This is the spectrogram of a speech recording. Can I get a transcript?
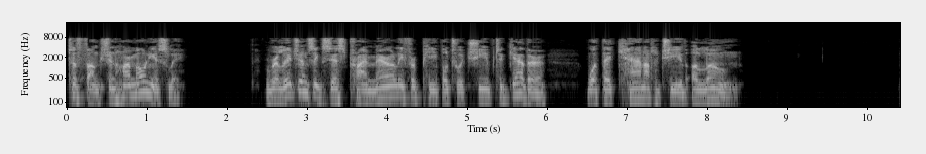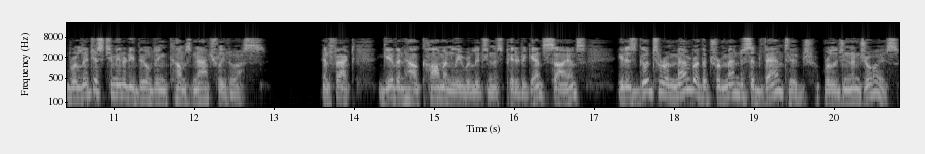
to function harmoniously. Religions exist primarily for people to achieve together what they cannot achieve alone. Religious community building comes naturally to us. In fact, given how commonly religion is pitted against science, it is good to remember the tremendous advantage religion enjoys.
